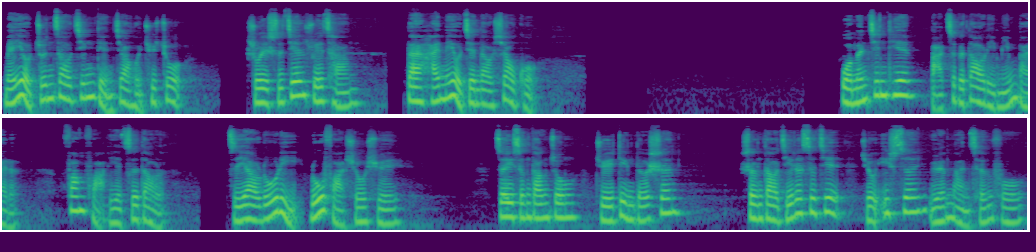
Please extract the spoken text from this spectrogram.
没有遵照经典教诲去做，所以时间虽长，但还没有见到效果。我们今天把这个道理明白了，方法也知道了，只要如理如法修学，这一生当中决定得生，生到极乐世界就一生圆满成佛。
